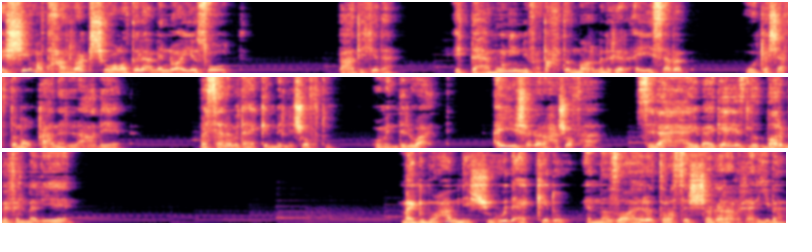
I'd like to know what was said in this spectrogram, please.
الشيء ما اتحركش ولا طلع منه أي صوت. بعد كده اتهموني إني فتحت النار من غير أي سبب وكشفت موقعنا للأعداء. بس أنا متأكد من اللي شفته ومن دلوقت أي شجرة هشوفها سلاحي هيبقى جاهز للضرب في المليان. مجموعة من الشهود أكدوا إن ظاهرة رأس الشجرة الغريبة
